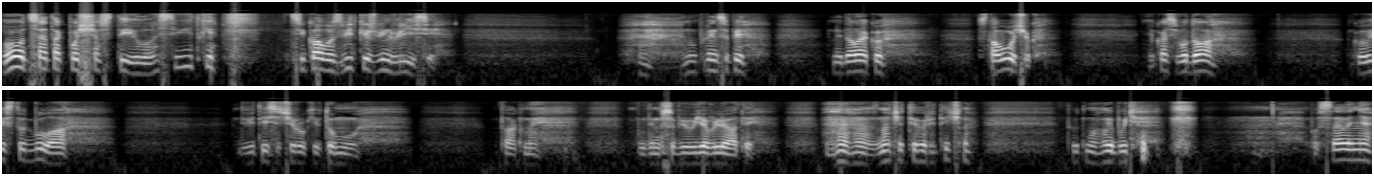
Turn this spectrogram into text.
оце так пощастило. А звідки? Цікаво, звідки ж він в лісі. Ну, в принципі, недалеко ставочок. Якась вода колись тут була. Дві тисячі років тому. Так ми будемо собі уявляти. Значить, теоретично тут могли бути поселення.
